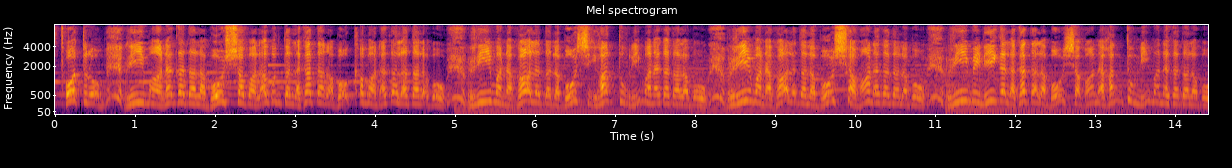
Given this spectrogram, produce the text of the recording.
ஸ்தோத்திரம் ரீமா நகதல போஷப லகுந்த லகதல போக்கம நகலதலபோ ரீம நகாலதல போஷி ஹந்து ரீம நகதலபோ ரீம நகாலதல போஷம நகதலபோ ரீமி நீக லகதல போஷம ஹந்து நீம நகதலபோ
